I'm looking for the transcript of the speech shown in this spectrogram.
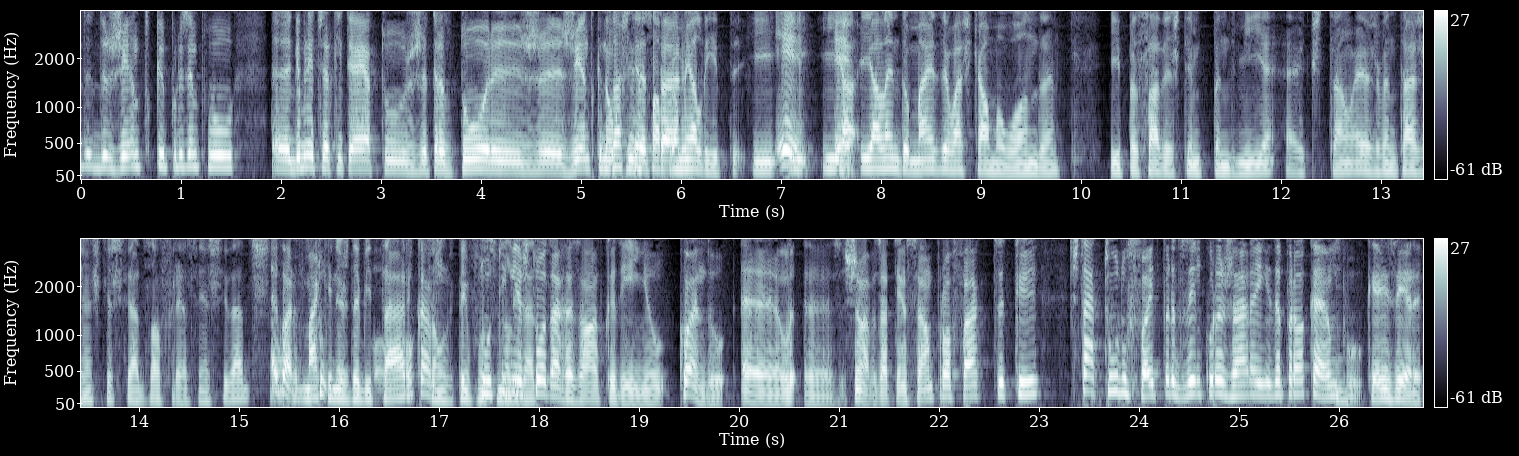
de- de gente que, por exemplo, uh, gabinetes de arquitetos, tradutores, uh, gente que não Mas acho que precisa é só estar... para uma elite. E, É, e, é. a- e além do mais, eu acho que há uma onda, e passado este tempo de pandemia, a questão é as vantagens que as cidades oferecem. As cidades são Agora, tu- máquinas de habitar, Oh, oh, Carlos, que são, têm Tu tinhas toda a razão há bocadinho quando le- ah, chamavas a atenção para o facto de que está tudo feito para desencorajar a ida para o campo. Quer dizer,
